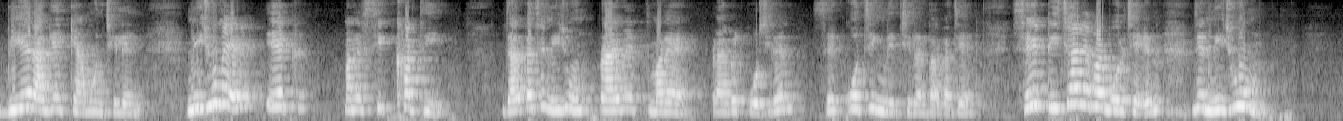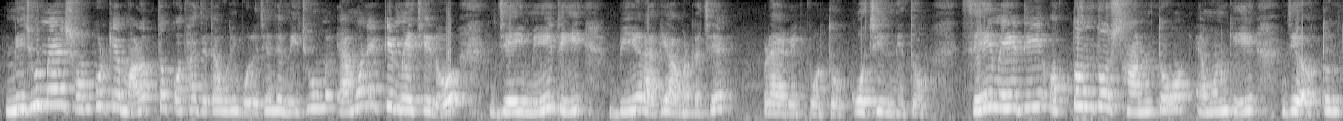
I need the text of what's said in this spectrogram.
বিয়ের আগে কেমন ছিলেন? নিঝুমের এক মানে শিক্ষার্থী, যার কাছে নিজুম প্রাইভেট মানে প্রাইভেট পড়ছিলেন, সে কোচিং নিচ্ছিলেন তার কাছে। সেই টিচার এবার বলছেন যে, নিঝুম নিঝুমের সম্পর্কে মারাত্মক কথা যেটা উনি বলেছেন যে, নিঝুম এমন একটি মেয়ে ছিল যেই মেয়েটি বিয়ের আগে আমার কাছে প্রাইভেট পড়তো কোচিং নিত। সেই মেয়েটি অত্যন্ত শান্ত, এমনকি যে অত্যন্ত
